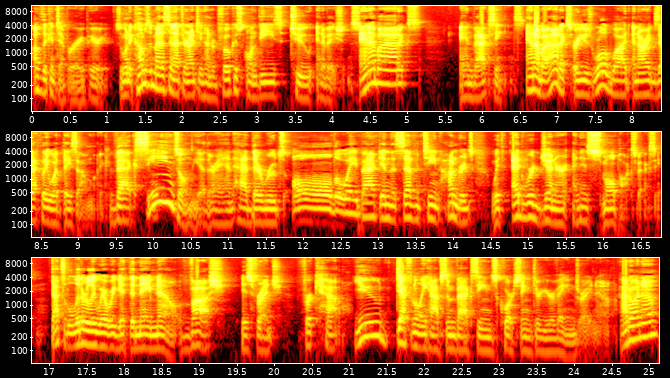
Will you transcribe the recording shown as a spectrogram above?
of the contemporary period. So when it comes to medicine after 1900, focus on these two innovations. Antibiotics and vaccines. Antibiotics are used worldwide and are exactly what they sound like. Vaccines, on the other hand, had their roots all the way back in the 1700s with Edward Jenner and his smallpox vaccine. That's literally where we get the name now. Vache is French for cow. You definitely have some vaccines coursing through your veins right now. How do I know?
